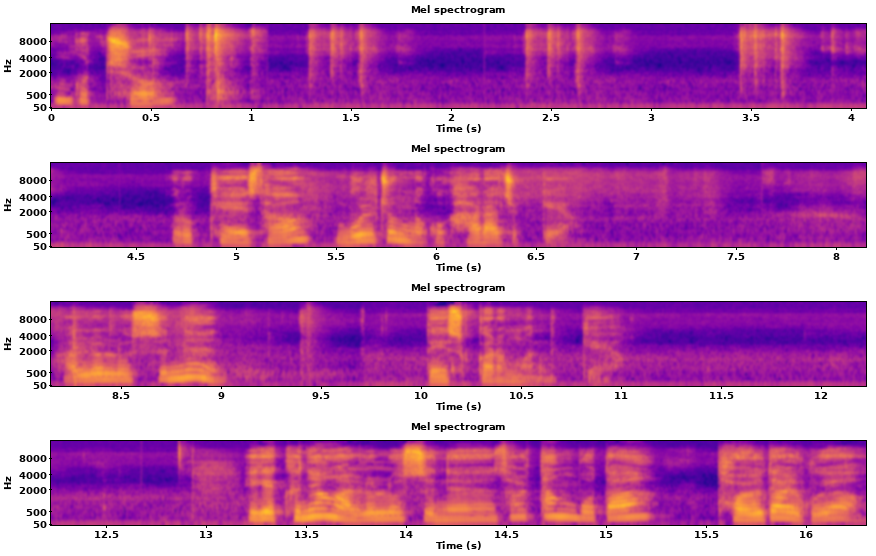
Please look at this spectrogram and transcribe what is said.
홍고추. 이렇게 해서 물 좀 넣고 갈아줄게요. 알룰로스는 4숟가락만 넣을게요. 이게 그냥 알룰로스는 설탕보다 덜 달고요.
